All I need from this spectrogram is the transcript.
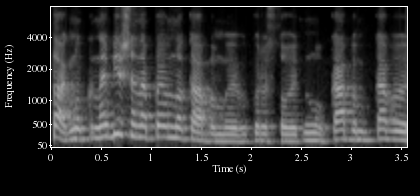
Так, ну найбільше, напевно, кабами використовують. Ну, каби, каби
